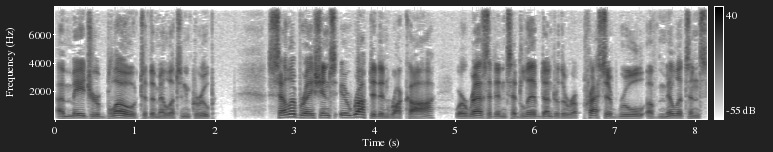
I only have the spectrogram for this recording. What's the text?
a major blow to the militant group. Celebrations erupted in Raqqa, where residents had lived under the repressive rule of militants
